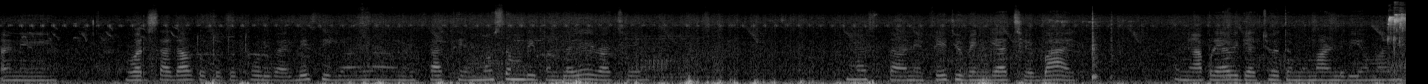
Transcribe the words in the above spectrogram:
અને વરસાદ આવતો હતો તો થોડી વાર બેસી ગયા અને સાથે મોસંબી પણ લઈ આવ્યા છે. મસ્ત અને તેજુબેન ગયા છે બાય અને આપણે આવી ગયા છો તમે માંડવી અમારી.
